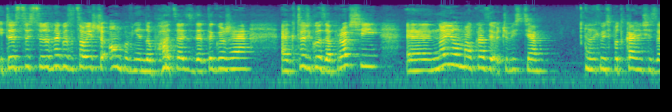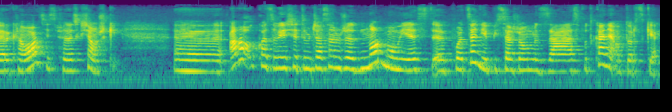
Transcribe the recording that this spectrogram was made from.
i to jest coś cudownego, za co jeszcze on powinien dopłacać, dlatego że yy, ktoś go zaprosi, yy, no i on ma okazję oczywiście na takim spotkaniu się zareklamować i sprzedać książki. Yy, A okazuje się tymczasem, że normą jest yy, płacenie pisarzom za spotkania autorskie.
